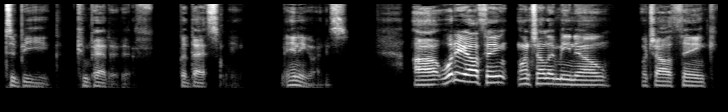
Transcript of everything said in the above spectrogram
to be competitive but that's me. Anyways, uh, what do y'all think? Why don't y'all let me know what y'all think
